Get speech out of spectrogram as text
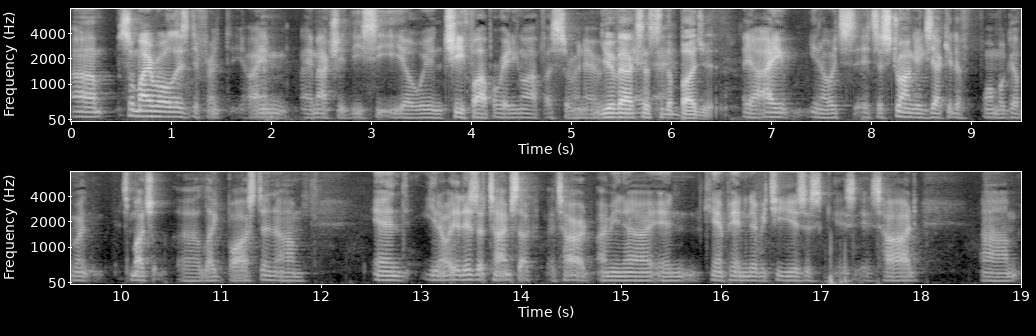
Um, so my role is different. I am I am actually the CEO and chief operating officer and everything. You have access to the budget. Yeah, I you know it's it's a strong executive form of government. It's much uh, like Boston, um, and you know it is a time suck. It's hard. I mean, uh, and campaigning every two years is is, is hard um,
